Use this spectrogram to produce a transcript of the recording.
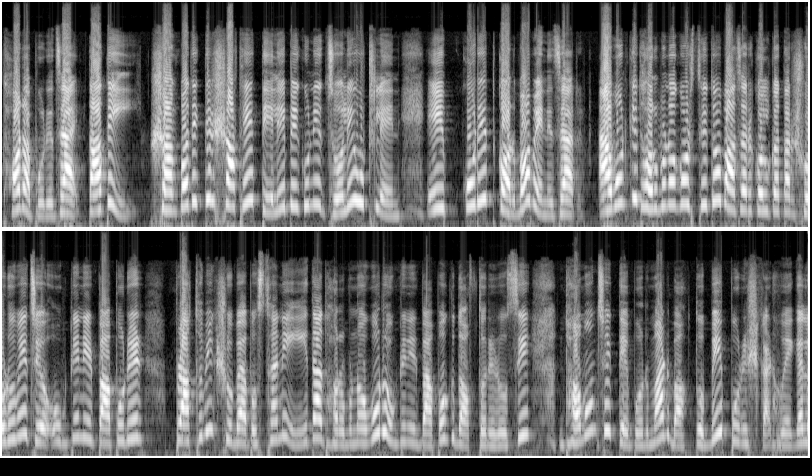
ধরা পড়ে যায়। তাতেই সাংবাদিকদের সাথে তেলে বেগুনে জ্বলে উঠলেন এই করিত কর্মা ম্যানেজার। এমনকি ধর্মনগর স্থিত বাজার কলকাতার শোরুমে যে অগ্নি নির্বাপনের প্রাথমিক সুব্যবস্থা নিয়ে তা ধর্মনগর অগ্নি নির্বাপক দপ্তরের ওসি ধমনজিৎ দেববর্মার বক্তব্যে পরিষ্কার হয়ে গেল।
